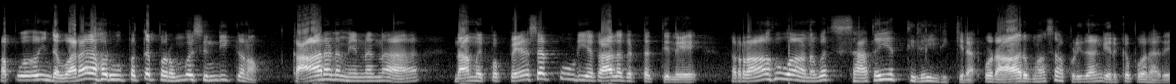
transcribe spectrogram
அப்போது இந்த வராக ரூபத்தை இப்போ ரொம்ப சிந்திக்கணும். காரணம் என்னன்னா நாம் இப்போ பேசக்கூடிய காலகட்டத்திலே ராகுவானவர் சதயத்திலே இருக்கிறார். ஒரு ஆறு மாதம் அப்படிதாங்க இருக்க போகிறாரு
